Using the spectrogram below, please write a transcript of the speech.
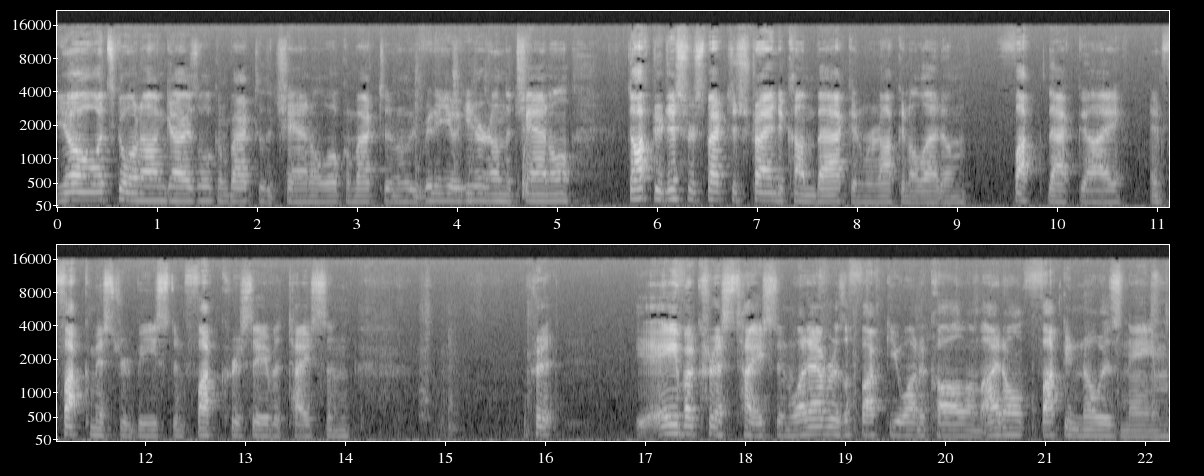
Yo, what's going on guys? Welcome back to the channel. Welcome back to another video here on the channel. Dr. Disrespect is trying to come back and we're not going to let him. Fuck that guy. And fuck Mr. Beast and fuck Chris Ava Tyson. Ava Chris Tyson, whatever the fuck you want to call him. I don't fucking know his name.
